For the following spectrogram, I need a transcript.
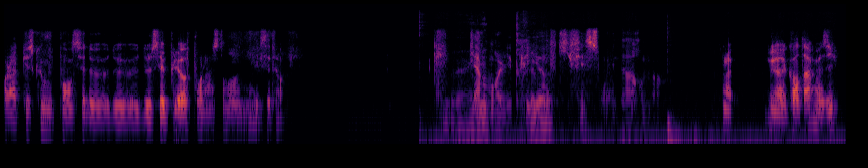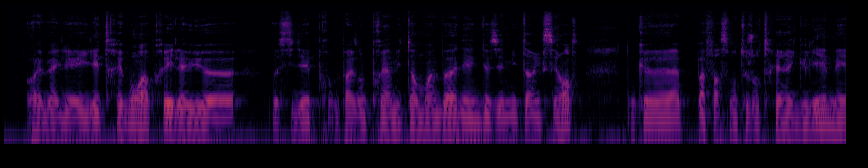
voilà, qu'est-ce que vous pensez de, de, ces playoffs pour l'instant, etc. Clairement, les playoffs qui fait sont énormes. Ouais. Euh, Quentin, vas-y. Ouais, bah, il, est, il est très bon. Après, il a eu euh, aussi des, par exemple, première mi-temps moins bonne et une deuxième mi-temps excellente. Donc, pas forcément toujours très régulier, mais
